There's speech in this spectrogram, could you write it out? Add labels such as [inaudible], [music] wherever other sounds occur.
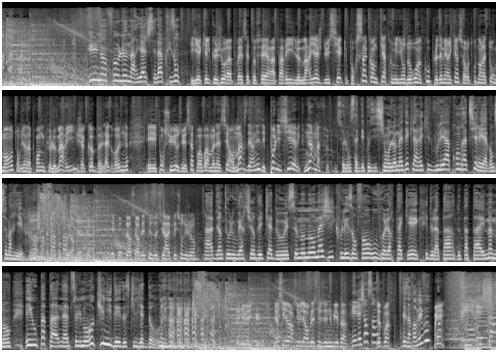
Une info, le mariage c'est la prison. Il y a quelques jours après s'être offert à Paris le mariage du siècle pour 54 millions d'euros, un couple d'Américains se retrouve dans la tourmente. On vient d'apprendre que le mari, Jacob Lagronne, est poursuivi aux USA pour avoir menacé en mars dernier des policiers avec une arme à feu. Selon sa déposition, l'homme a déclaré qu'il voulait apprendre à tirer avant de se marier. Et pour clore sur Blessures, voici la réflexion du jour. À bientôt l'ouverture des cadeaux et ce moment magique où les enfants ouvrent leur paquet écrit de la part de papa et maman et où papa n'a absolument aucune idée de ce qu'il y a dedans. [laughs] C'est du vécu. Merci d'avoir suivi les Robles News et n'oubliez pas. Rire et chanson Deux points. Désinformez-vous Ouais. Rire et chanson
